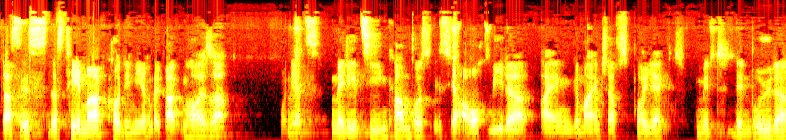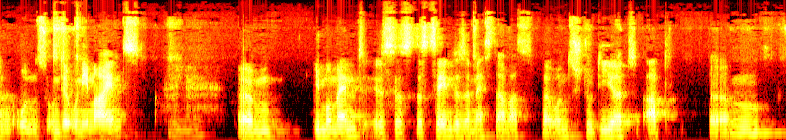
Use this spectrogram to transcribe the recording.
Das ist das Thema koordinierende Krankenhäuser. Und jetzt Medizincampus ist ja auch wieder ein Gemeinschaftsprojekt mit den Brüdern, uns und der Uni Mainz. Mhm. Ähm, Im Moment ist es das zehnte Semester, was bei uns studiert. Ab, ähm,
